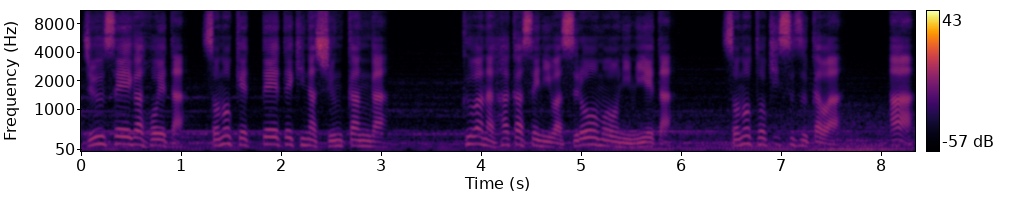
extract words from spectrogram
銃声が吠えた。その決定的な瞬間が、桑名博士にはスローモーに見えた。その時鈴鹿は、ああ、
